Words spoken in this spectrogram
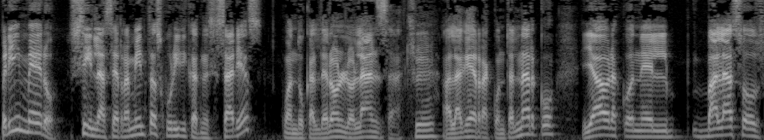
Primero, sin las herramientas jurídicas necesarias, cuando Calderón lo lanza a la guerra contra el narco, y ahora con el balazos,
